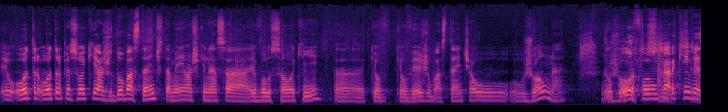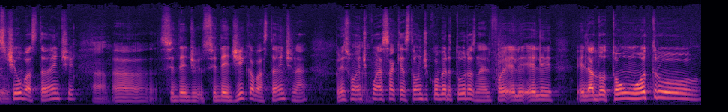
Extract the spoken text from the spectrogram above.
eu, outra, outra pessoa que ajudou bastante também, eu acho que nessa evolução aqui, uh, que, eu, que eu vejo bastante é o, o João, né? O João Porto, foi um sim, cara que investiu bastante, uh, se, dedi se dedica bastante, né? Principalmente é. com essa questão de coberturas, né? Ele, foi, ele, ele, ele adotou um outro...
